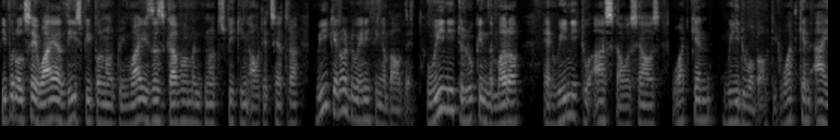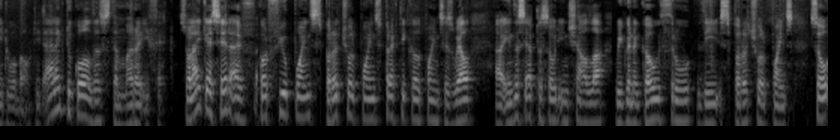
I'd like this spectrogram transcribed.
People will say, why are these people not doing? Why is this government government not speaking out, etc. We cannot do anything about that. We need to look in the mirror and we need to ask ourselves, what can we do about it? What can I do about it? I like to call this the mirror effect. So, like I said, I've got few points, spiritual points, practical points as well. Uh, in this episode, inshallah, we're going to go through the spiritual points. So,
